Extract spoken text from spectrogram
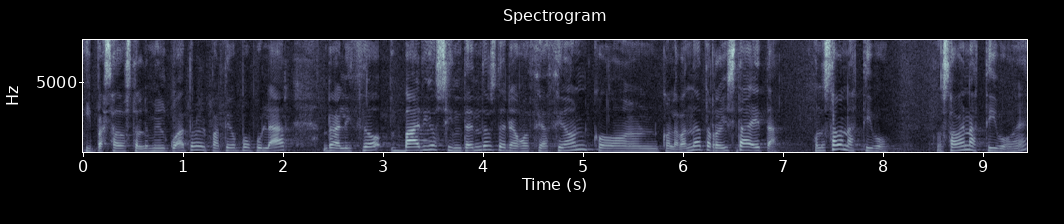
y pasado hasta el 2004, el Partido Popular realizó varios intentos de negociación con, con la banda terrorista ETA, cuando estaba en activo, cuando estaba en activo, ¿eh?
